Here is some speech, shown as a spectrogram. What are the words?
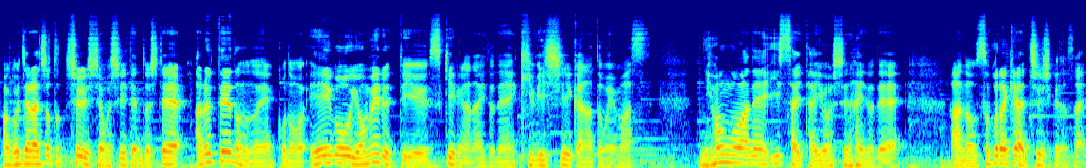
まあ、こちらちょっと注意してほしい点としてある程度のねこの英語を読めるっていうスキルがないとね厳しいかなと思います。日本語はね一切対応してないのであのそこだけは注意してください。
